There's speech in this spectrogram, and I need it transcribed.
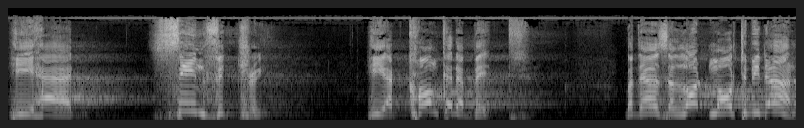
He had seen victory, he had conquered a bit, but there's a lot more to be done.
